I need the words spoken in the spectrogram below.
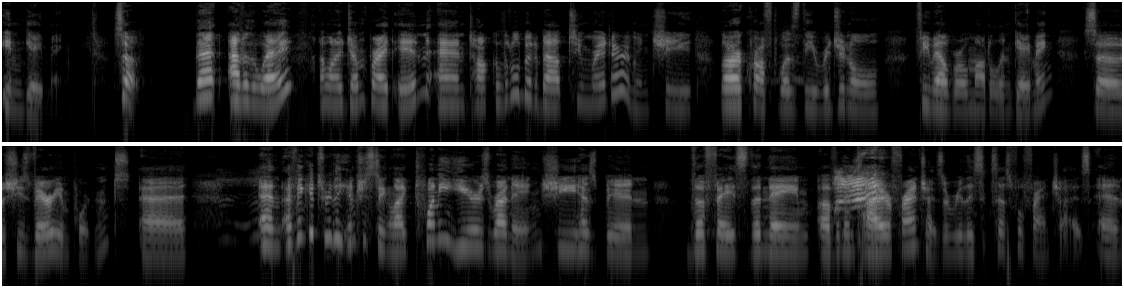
in gaming. So, that out of the way, I want to jump right in and talk a little bit about Tomb Raider. I mean, she Lara Croft was the original female role model in gaming, so she's very important. Uh, and I think it's really interesting. Like 20 years running, she has been the face, the name of an entire franchise, a really successful franchise. And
